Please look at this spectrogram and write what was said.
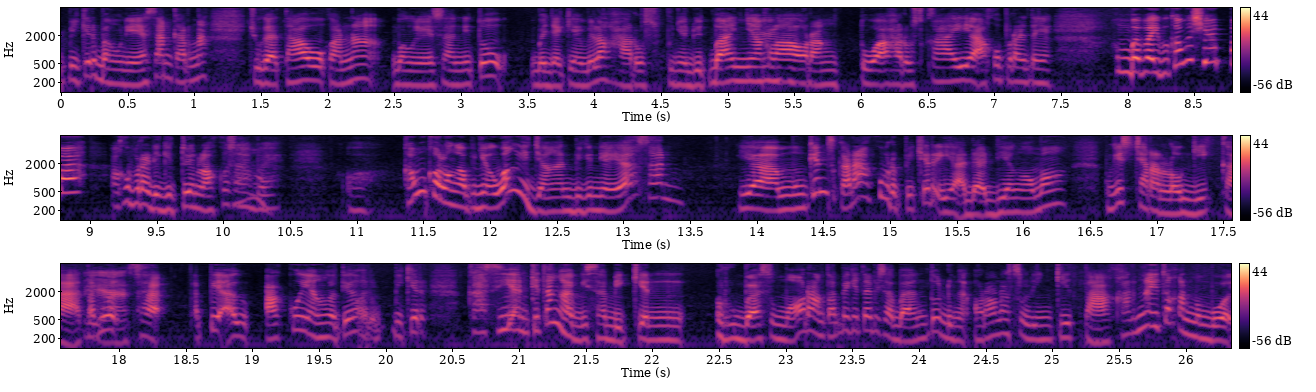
berpikir bangun yayasan karena juga tahu karena bangun yayasan itu banyak yang bilang harus punya duit banyak lah, orang tua harus kaya. Aku pernah tanya, "Bapak Ibu kamu siapa?" Aku pernah digituin loh aku sampai, "Oh, kamu kalau nggak punya uang ya jangan bikin yayasan." Ya mungkin sekarang aku berpikir ya ada dia ngomong mungkin secara logika tapi yes. tapi aku yang waktu itu pikir kasihan kita nggak bisa bikin rubah semua orang tapi kita bisa bantu dengan orang-orang seling kita karena itu akan membawa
